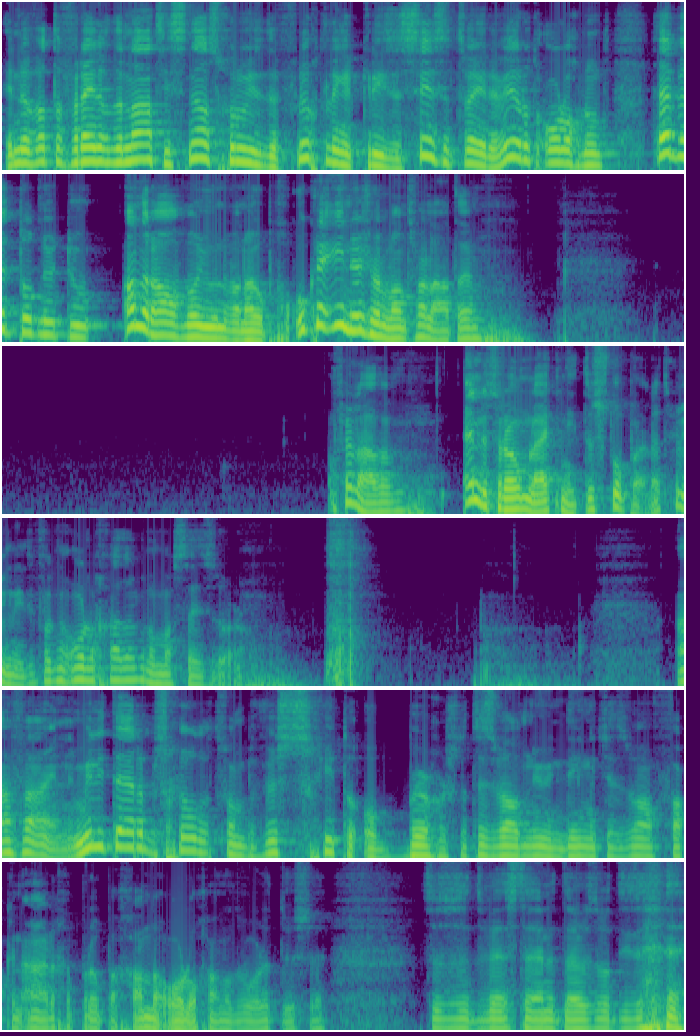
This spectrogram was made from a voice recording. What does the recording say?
In de wat de Verenigde Naties snelst groeiende vluchtelingencrisis sinds de Tweede Wereldoorlog noemt, hebben tot nu toe anderhalf miljoen wanhopige Oekraïners hun land verlaten. Verlaten. En de stroom lijkt niet te stoppen. Natuurlijk niet. De oorlog gaat ook nog maar steeds door. Afijn. Militairen beschuldigd van bewust schieten op burgers. Dat is wel nu een dingetje. Het is wel een fucking aardige propagandaoorlog aan het worden tussen, tussen het Westen en het Oosten. Want die,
